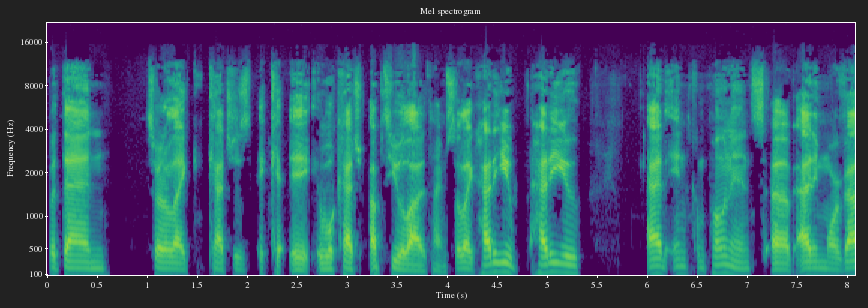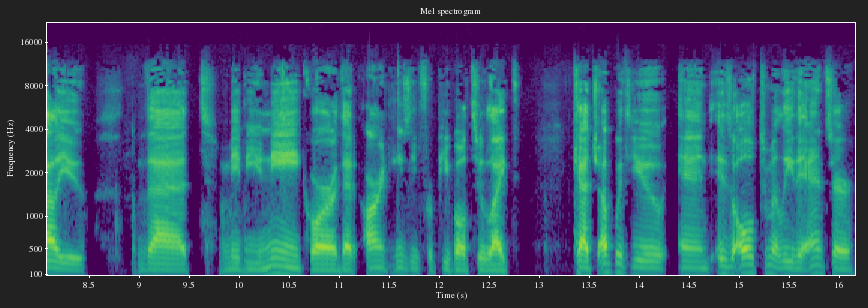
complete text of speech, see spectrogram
but then sort of like catches it, it will catch up to you a lot of times. So like, how do you how do you add in components of adding more value that may be unique or that aren't easy for people to like catch up with you and is ultimately the answer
